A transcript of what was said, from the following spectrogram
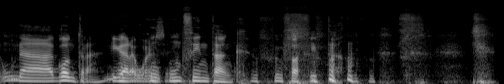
una contra nicaragüense. Un, un think tank fascista.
